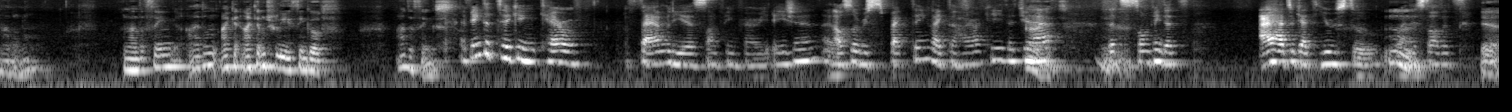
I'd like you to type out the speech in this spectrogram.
I don't know. Another thing, I don't. I can. I can't really think of other things. I think that taking care of family is something very Asian and also respecting like the hierarchy that you have. Right. That's something that I had to get used to when I Mm. started. Yeah.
